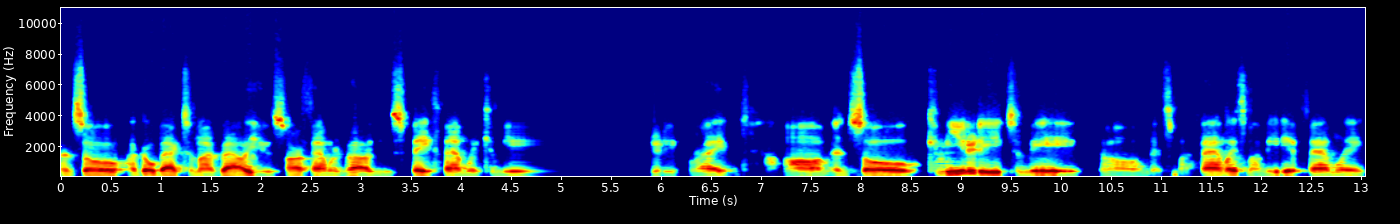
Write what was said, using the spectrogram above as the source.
and so I go back to my values, our family values, faith, family, community, right? Um, and so community to me, um, it's my family, it's my immediate family,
